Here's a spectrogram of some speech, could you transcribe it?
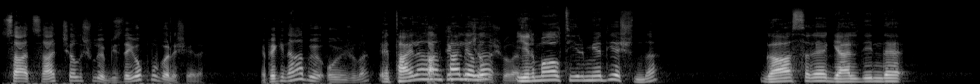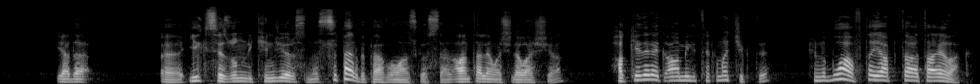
saat saat çalışılıyor. Bizde yok mu böyle şeyler? E peki ne yapıyor oyuncular? E, Taylan Taktik Antalyalı çalışıyorlar? 26-27 yaşında Galatasaray'a geldiğinde ya da e, ilk sezonun ikinci yarısında süper bir performans gösterdi. Antalya maçıyla başlayan. Hak ederek A milli takıma çıktı. Şimdi bu hafta yaptığı hataya bak.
